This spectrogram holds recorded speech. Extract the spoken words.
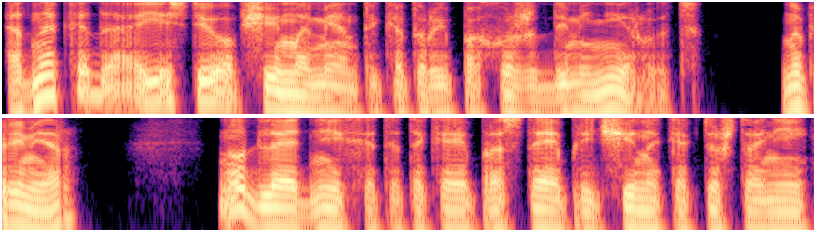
Однако, да, есть и общие моменты, которые, похоже, доминируют. Например, но для одних это такая простая причина, как то, что они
